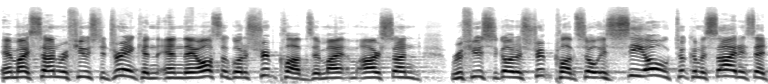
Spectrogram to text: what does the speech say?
And my son refused to drink, and, and they also go to strip clubs, and my, our son refused to go to strip clubs. So his CO took him aside and said,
